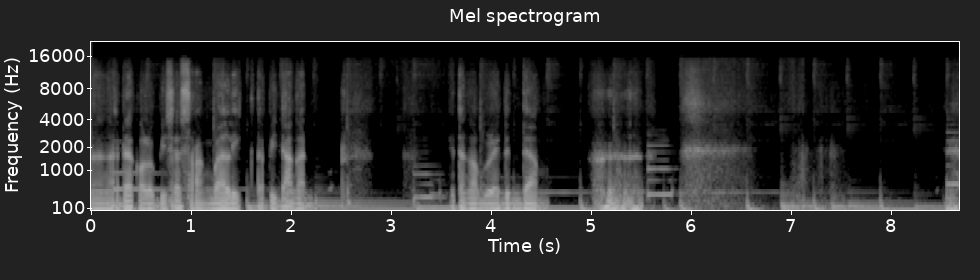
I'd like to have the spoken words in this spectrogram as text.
Nah ada kalau bisa serang balik tapi jangan. Kita nggak boleh dendam. Ya.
